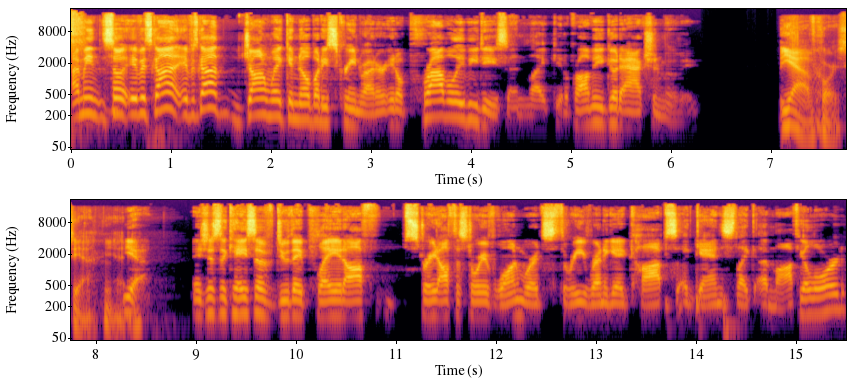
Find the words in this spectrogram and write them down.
I mean, so if it's got if it's got John Wick and nobody's screenwriter, it'll probably be decent. Like it'll probably be a good action movie. yeah, of course, yeah, yeah. Yeah. It's just a case of do they play it off straight off the story of one where it's three renegade cops against like a mafia lord?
